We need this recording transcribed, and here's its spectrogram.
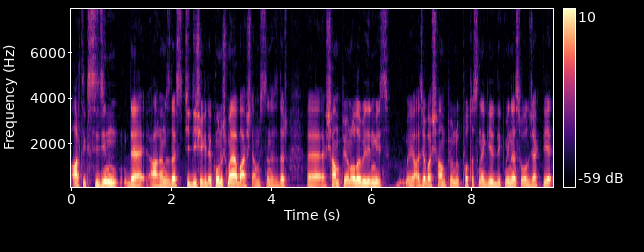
artık sizin de aranızda ciddi şekilde konuşmaya başlamışsınızdır. Ee, şampiyon olabilir miyiz? Ee, acaba şampiyonluk potasına girdik mi? Nasıl olacak diye.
